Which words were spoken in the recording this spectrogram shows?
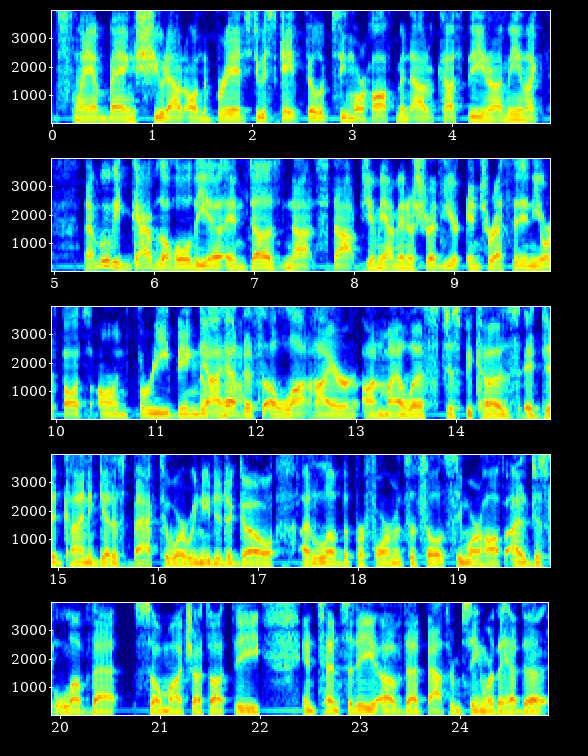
slam bang shootout on the bridge to escape Philip Seymour Hoffman out of custody. You know what I mean? Like that movie grabs a hold of you and does not stop. Jimmy, I'm interested. You're interested in your thoughts on three being yeah. I had five. this a lot higher on my list just because it did kind of get us back to where we needed to go. I love the performance of Philip Seymour Hoffman. I just love that so much. I thought the intensity of that bathroom scene where they had to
